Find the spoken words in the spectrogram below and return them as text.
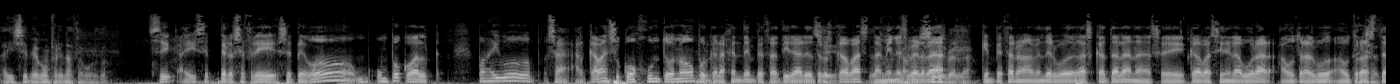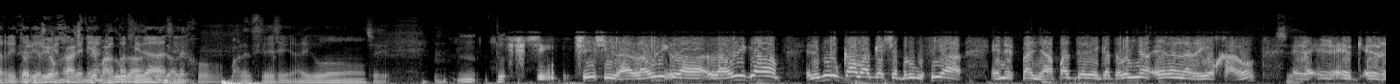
ahí se pegó un frenazo gordo. Sí, ahí se, pero se, fre- se pegó un, poco al, bueno, ahí hubo, o sea, al cava en su conjunto no, porque la gente empezó a tirar de otros Sí, cavas. También es verdad, sí, es verdad. que empezaron a vender bodegas catalanas, eh, cavas sin elaborar a otras, bo- a otros Exacto. territorios que no tenían capacidad. sí. Valencia. Sí, sí, ahí hubo. Sí. Mm, tú- Sí, sí, sí, la, la, la- la única, el único cava que se producía en España, aparte de Cataluña, era en La Rioja, ¿no? Sí. El, el- el-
